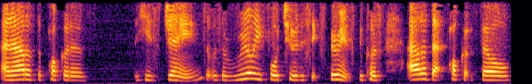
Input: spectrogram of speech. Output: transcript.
and out of the pocket of his jeans, it was a really fortuitous experience because out of that pocket fell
